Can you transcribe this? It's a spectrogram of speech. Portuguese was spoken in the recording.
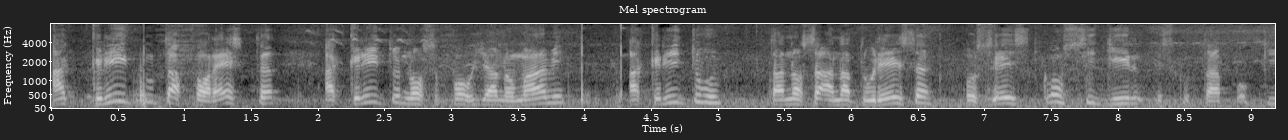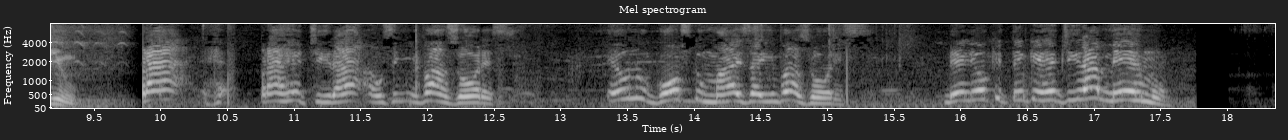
Acrito da floresta, acrito nosso povo de Anomami, acrito da nossa natureza. Vocês conseguiram escutar pouquinho. Para retirar os invasores. Eu não gosto mais de invasores. Melhor que tem que retirar mesmo.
